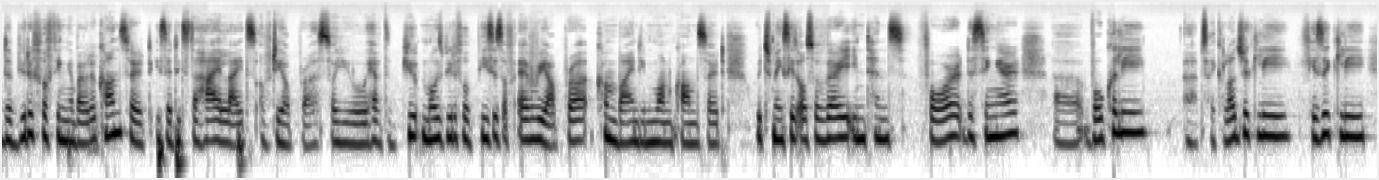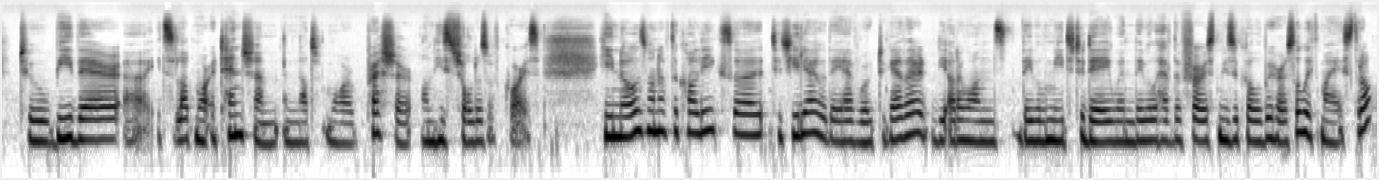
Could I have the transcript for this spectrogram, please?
the beautiful thing about a concert is that it's the highlights of the opera. So you have the most beautiful pieces of every opera combined in one concert, which makes it also very intense for the singer, uh, vocally, uh, psychologically, physically, to be there. Uh, it's a lot more attention and not more pressure on his shoulders, of course. He knows one of the colleagues, uh, Cecilia, who they have worked together. The other ones they will meet today when they will have the first musical rehearsal with Maestro.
